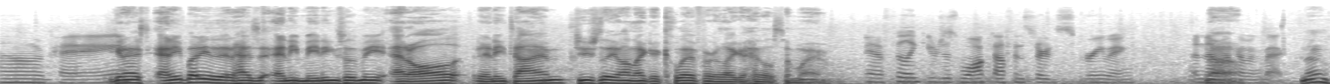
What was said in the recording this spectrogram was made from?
Okay. You can ask anybody that has any meetings with me at all at any time. It's usually on like a cliff or like a hill somewhere. yeah, I feel like you just walked off and started screaming, and now No. we're coming back. No.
